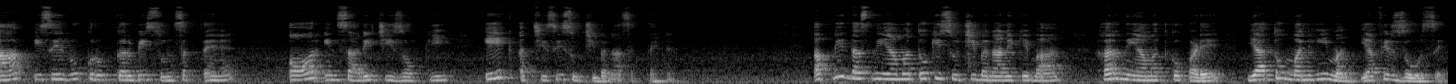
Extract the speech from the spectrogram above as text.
आप इसे रुक रुक कर भी सुन सकते हैं और इन सारी चीज़ों की एक अच्छी सी सूची बना सकते हैं। अपनी दस नियामतों की सूची बनाने के बाद हर नियामत को पढ़े, या तो मन ही मन, या फिर ज़ोर से।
